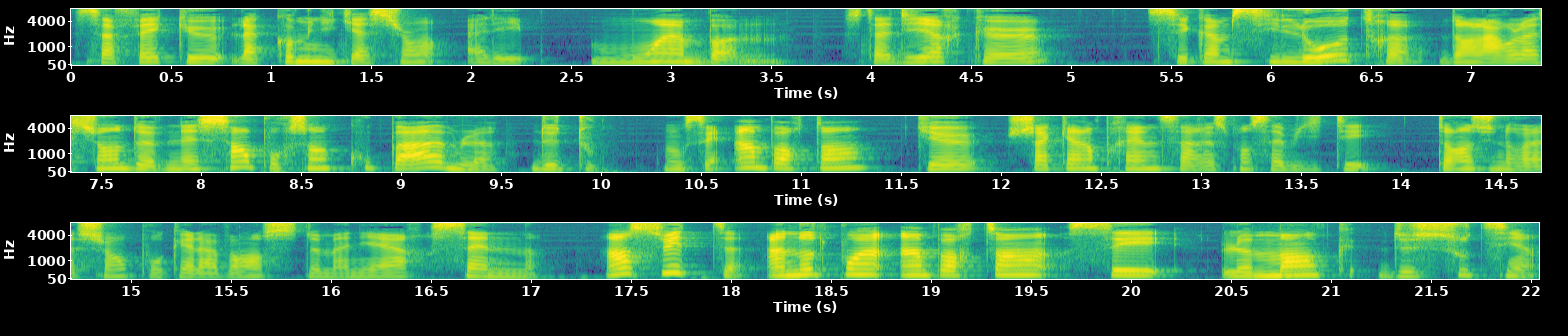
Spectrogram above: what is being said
ça fait que la communication, elle est moins bonne. C'est-à-dire que c'est comme si l'autre dans la relation devenait 100% coupable de tout. Donc c'est important que chacun prenne sa responsabilité dans une relation pour qu'elle avance de manière saine. Ensuite, un autre point important, c'est le manque de soutien.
